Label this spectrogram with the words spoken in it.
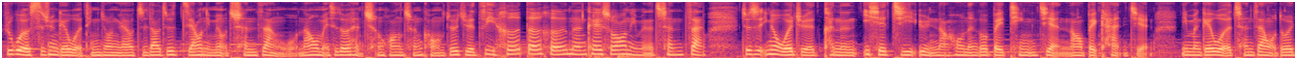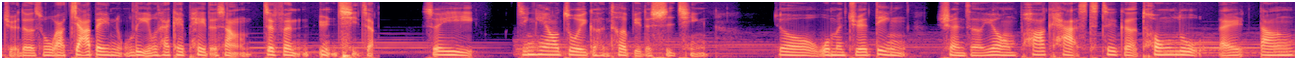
如果有私讯给我的听众，应该要知道，就是只要你没有称赞我，然后我每次都会很诚惶诚恐，就会觉得自己何德何能可以收到你们的称赞。就是因为我会觉得可能一些机运，然后能够被听见，然后被看见。你们给我的称赞，我都会觉得说我要加倍努力，我才可以配得上这份运气。这样，所以今天要做一个很特别的事情。就我们决定选择用 Podcast 这个通路来当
